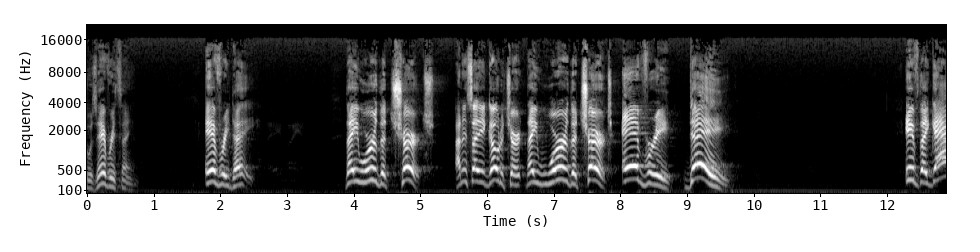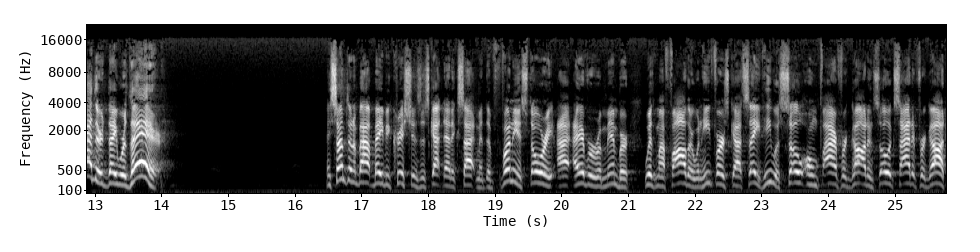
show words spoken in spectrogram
was everything, every day. They were the church. I didn't say they go to church, they were the church every day. If they gathered, they were there. There's something about baby Christians that's got that excitement. The funniest story I ever remember with my father when he first got saved, he was so on fire for God and so excited for God.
